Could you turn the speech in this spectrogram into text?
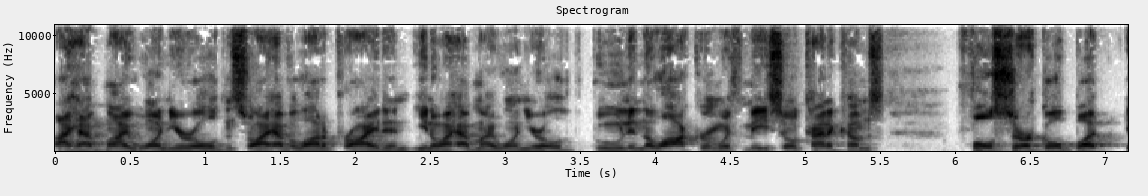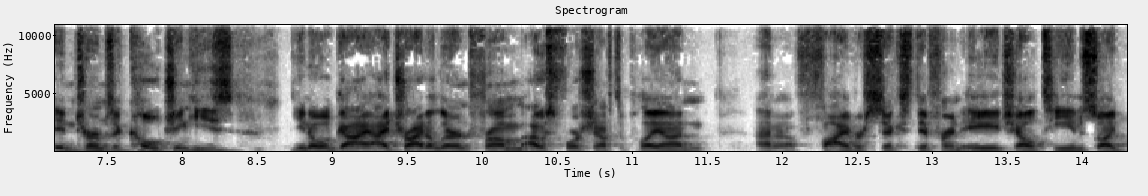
I have my one year old. And so I have a lot of pride. And, you know, I have my one year old Boone in the locker room with me. So it kind of comes full circle. But in terms of coaching, he's, you know, a guy I try to learn from. I was fortunate enough to play on, I don't know, five or six different AHL teams. So I,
